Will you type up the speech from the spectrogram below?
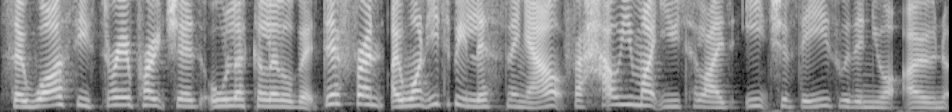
So, whilst these three approaches all look a little bit different, I want you to be listening out for how you might utilize each of these within your own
